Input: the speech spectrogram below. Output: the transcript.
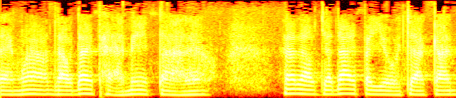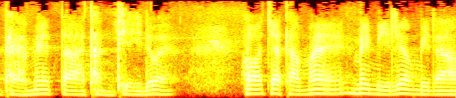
ดงว่าเราได้แผ่เมตตาแล้ว และเราจะได้ประโยชน์จากการแผ่เมตตาทันทีด้วย เพราะจะทำให้ไม่มีเรื่องมีราว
